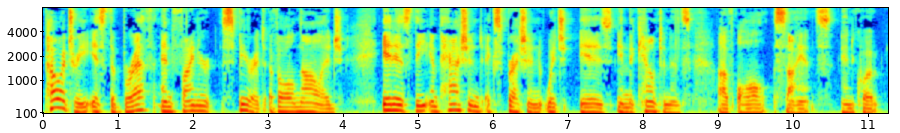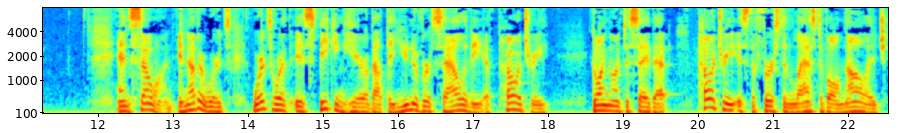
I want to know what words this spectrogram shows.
Poetry is the breath and finer spirit of all knowledge. It is the impassioned expression which is in the countenance of all science. And so on. In other words, Wordsworth is speaking here about the universality of poetry, going on to say that Poetry is the first and last of all knowledge.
